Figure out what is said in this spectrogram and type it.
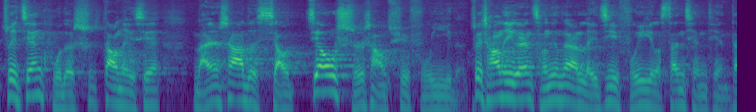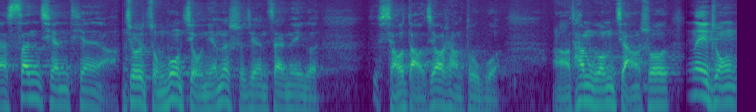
最艰苦的是到那些南沙的小礁石上去服役的。最长的一个人曾经在那儿累计服役了三千天，但三千天啊，就是总共九年的时间在那个。”小岛礁上度过，啊，他们给我们讲说，那种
